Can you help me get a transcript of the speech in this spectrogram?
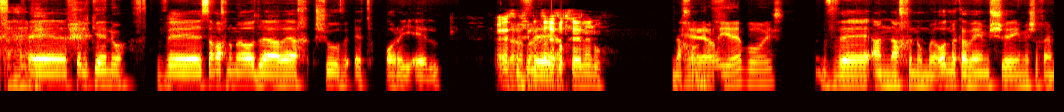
אה, חלקנו. ושמחנו מאוד לארח שוב את אוריאל. אה, שמחים לצרף אותך אלינו. נכון. Hell yeah boys. ואנחנו מאוד מקווים שאם יש לכם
